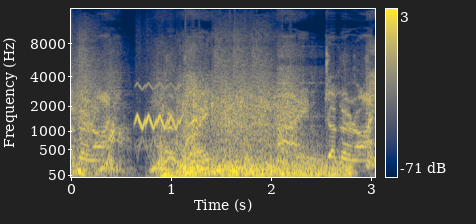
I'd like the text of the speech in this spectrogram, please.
Juggernaut! I'm Juggernaut!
